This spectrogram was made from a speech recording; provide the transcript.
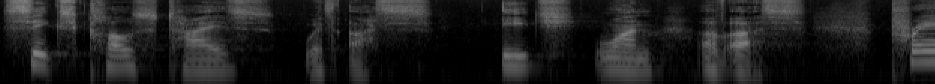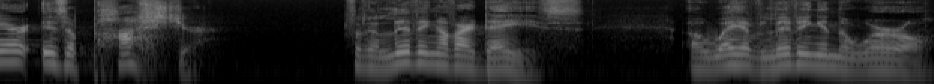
seeks close ties with us, each one of us. Prayer is a posture for the living of our days, a way of living in the world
